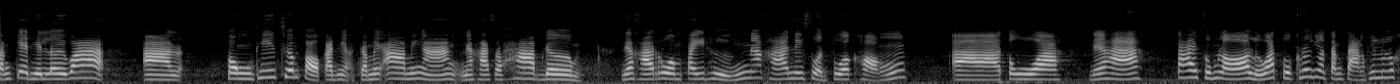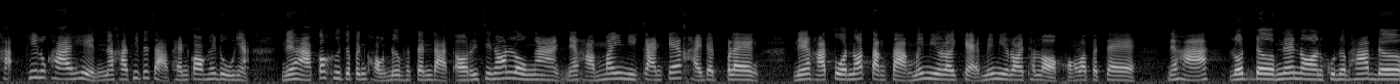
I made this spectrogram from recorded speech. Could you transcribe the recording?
สังเกตเห็นเลยว่าตรงที่เชื่อมต่อกันเนี่ยจะไม่อ้าไม่ง้างนะคะ สภาพเดิมนะคะ รวมไปถึงนะคะในส่วนตัวของอตัวนะคะ ใต้ซุ้มล้อ หรือว่าตัวเครื่องยนต์ต่างๆ ที่ลูกค้าที่ลูกค้าเห็นนะคะ ที่จะจ่าแผ่นกล้องให้ดูเนี่ยนะคะก็คือจะเป็นของเดิมสแตนดาร์ดออริจินอลโรงงานนะคะไม่มีการแก้ไขดัดแปลงนะคะตัวน็อตต่างๆ ไม่มีรอยแกะไม่มีรอยถลอกของรอยประแจนะคะรถเดิมแน่นอนคุณภาพเดิม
